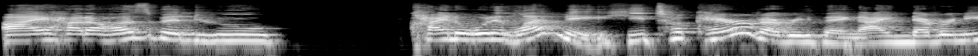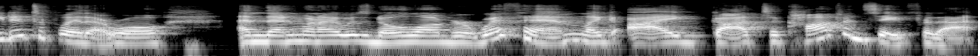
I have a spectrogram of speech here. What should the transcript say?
I had a husband who kind of wouldn't let me. He took care of everything. I never needed to play that role. And then when I was no longer with him, like I got to compensate for that.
